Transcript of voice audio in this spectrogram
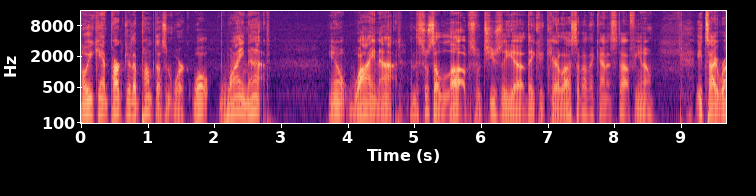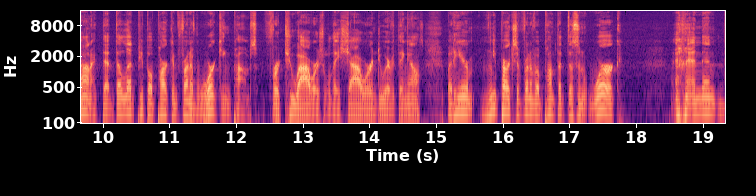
Oh, you can't park there, the pump doesn't work. Well, why not? You know, why not? And this was a Love's, which usually uh, they could care less about that kind of stuff, you know. It's ironic that they'll let people park in front of working pumps for two hours while they shower and do everything else. But here, he parks in front of a pump that doesn't work and then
